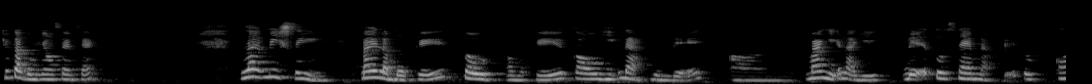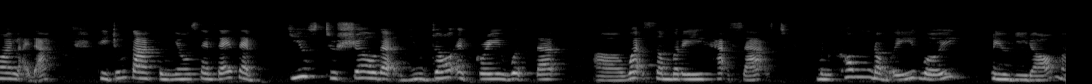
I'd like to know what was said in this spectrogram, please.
Chúng ta cùng nhau xem xét. Let me see. Đây là một cái từ một cái câu diễn đạt dùng để uh, mang nghĩa là gì? Để tôi xem nào để tôi coi lại đã thì chúng ta cùng nhau xem xét xem. Used to show that you don't agree with that uh, what somebody has said. Mình không đồng ý với điều gì đó mà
